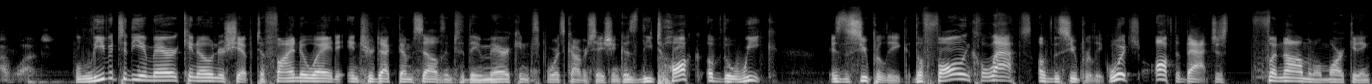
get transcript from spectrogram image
I watch. Leave it to the American ownership to find a way to interject themselves into the American sports conversation because the talk of the week is the Super League, the fall and collapse of the Super League, which off the bat just phenomenal marketing.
